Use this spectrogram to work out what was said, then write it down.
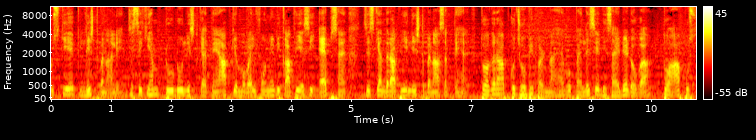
उसकी एक लिस्ट बना लें, जिसे कि हम टू डू लिस्ट कहते हैं। आपके मोबाइल फ़ोन में भी काफ़ी ऐसी ऐप्स हैं, जिसके अंदर आप ये लिस्ट बना सकते हैं। तो अगर आपको जो भी पढ़ना है, वो पहले से डिसाइडेड होगा तो आप उस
